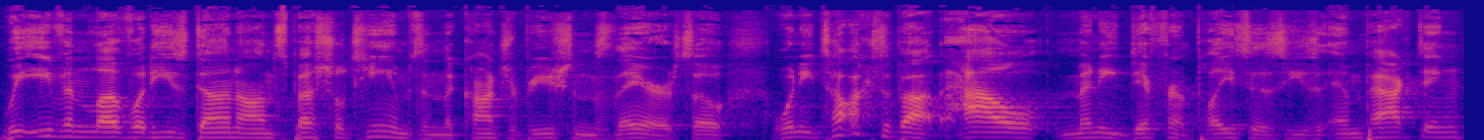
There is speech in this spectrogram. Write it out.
We even love what he's done on special teams and the contributions there. So when he talks about how many different places he's impacting,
